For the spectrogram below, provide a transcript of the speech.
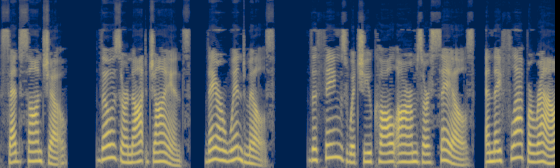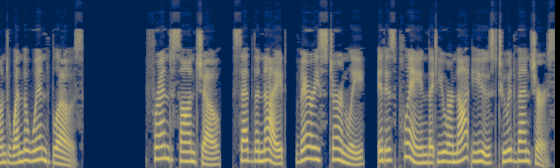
said Sancho. Those are not giants. They are windmills. The things which you call arms are sails, and they flap around when the wind blows. Friend Sancho, said the knight, very sternly, it is plain that you are not used to adventures.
